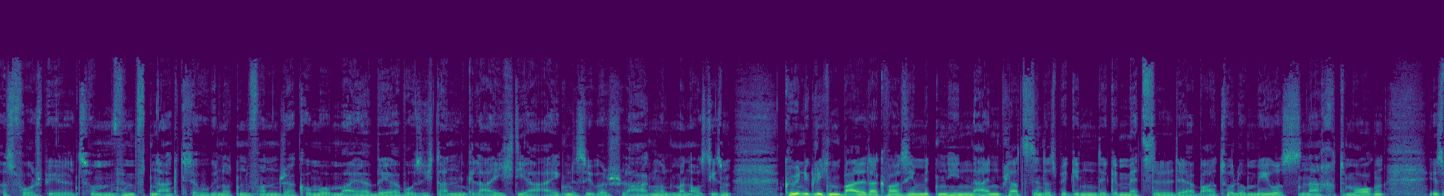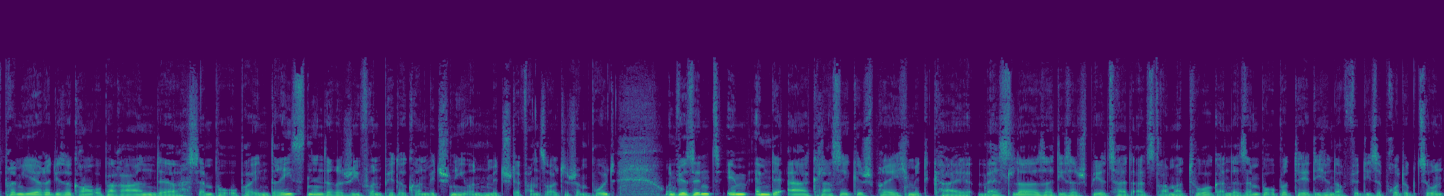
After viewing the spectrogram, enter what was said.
Das Vorspiel zum fünften Akt der Hugenotten von Giacomo Meyerbeer, wo sich dann gleich die Ereignisse überschlagen und man aus diesem königlichen Ball da quasi mitten hineinplatzt in das beginnende Gemetzel der Bartholomäusnacht. Morgen ist Premiere dieser Grand Opera in der Semperoper in Dresden in der Regie von Peter Konwitschny und mit Stefan Soltisch am Pult. Und wir sind im MDR Klassikgespräch mit Kai Wessler, seit dieser Spielzeit als Dramaturg an der Semperoper tätig und auch für diese Produktion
